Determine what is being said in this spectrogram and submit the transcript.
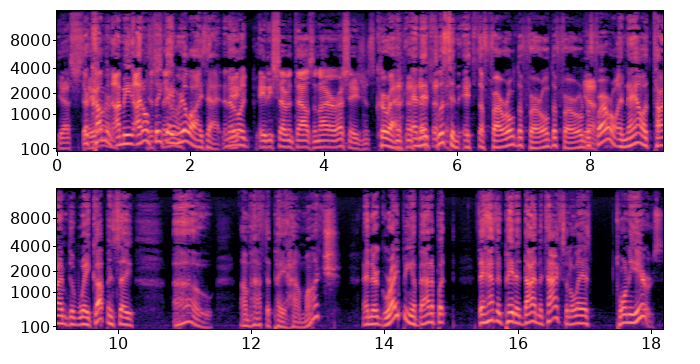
Yes, They're they coming. are. I mean, I don't Yes, think they, are. realize that, and they're Eight- like, 87,000 IRS agents. Correct. And it's listen, it's deferral, deferral, deferral, Yeah. deferral. And now it's time to wake up and say, Oh, I'm have to pay how much? And they're griping about it, but they haven't paid a dime of tax for the last twenty years.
